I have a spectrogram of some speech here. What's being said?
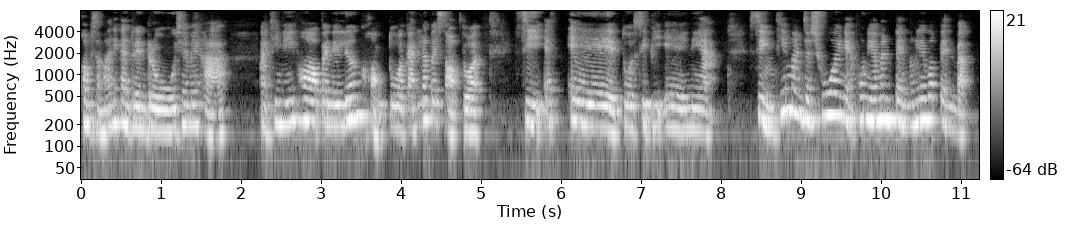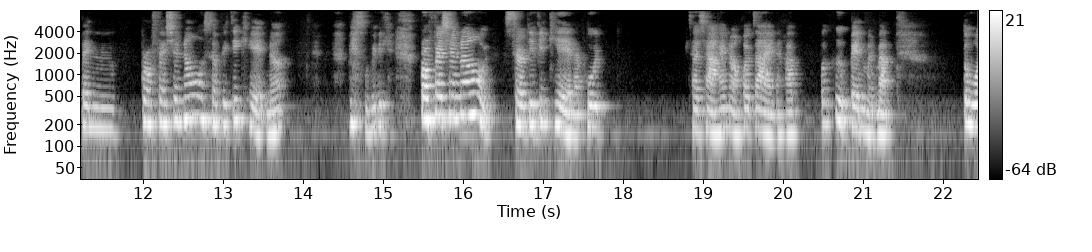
ความสามารถในการเรียนรู้ใช่ไหมคะ อะทีนี้พอเป็นในเรื่องของตัวการที่เราไปสอบตัว CFA ตัว CPA เนี่ย สิ่งที่มันจะช่วยเนี่ย พวกนี้มันเป็นต้องเรียกว่าเป็นแบบเป็น professional certificate เนอะไม่ certificate professional certificate นะพูดช้าๆให้น้องเข้าใจนะครับ ก็คือเป็นเหมือนแบบตัว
